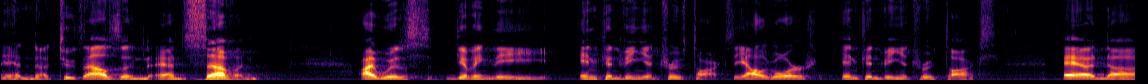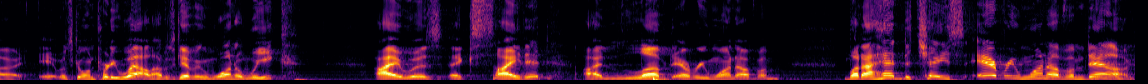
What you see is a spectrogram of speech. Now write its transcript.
in uh, 2007, I was giving the Inconvenient Truth Talks, the Al Gore Inconvenient Truth Talks, and uh, it was going pretty well. I was giving one a week I was excited. I loved every one of them. But I had to chase every one of them down.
